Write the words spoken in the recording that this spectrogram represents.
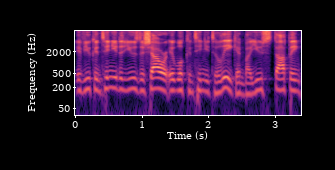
if you continue to use the shower, it will continue to leak. And by you stopping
